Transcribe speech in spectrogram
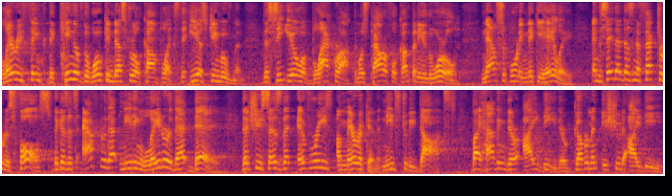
Larry Fink, the king of the woke industrial complex, the ESG movement, the CEO of BlackRock, the most powerful company in the world, now supporting Nikki Haley. And to say that doesn't affect her is false because it's after that meeting later that day that she says that every American needs to be doxxed by having their ID, their government issued ID,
